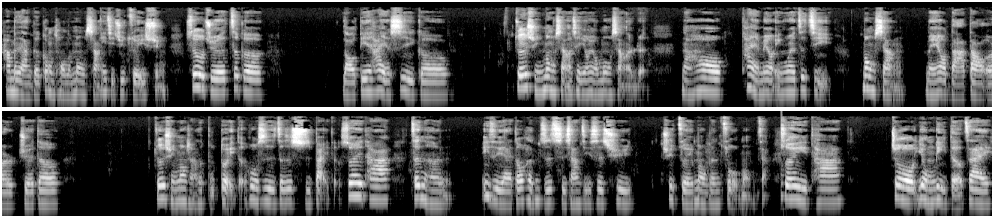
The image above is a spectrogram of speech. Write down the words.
他们两个共同的梦想，一起去追寻，所以我觉得这个老爹他也是一个追寻梦想而且拥有梦想的人。然后他也没有因为自己梦想没有达到而觉得追寻梦想是不对的，或是这是失败的。所以他真的很一直以来都很支持香吉士去去追梦跟做梦这样。所以他就用力的在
